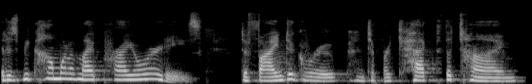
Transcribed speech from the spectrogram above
It has become one of my priorities to find a group and to protect the time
